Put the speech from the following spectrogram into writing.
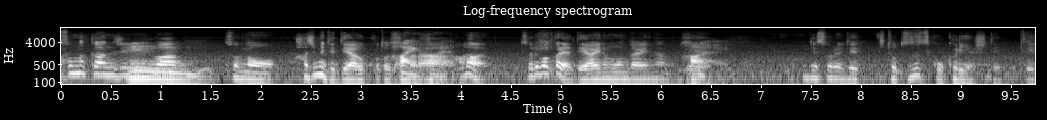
そんな感じうはん。その初めて出会うことだから、まあそればっかりは出会いの問題なので,、はい。でそれで一つずつこうクリアしていって、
